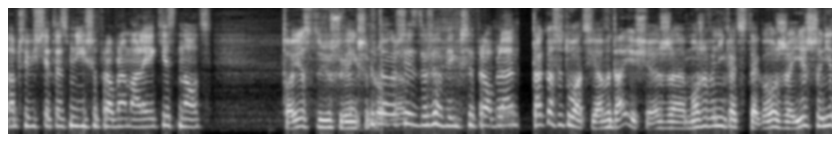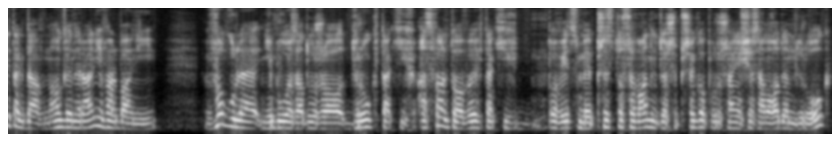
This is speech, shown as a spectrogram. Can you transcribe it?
oczywiście to jest mniejszy problem, ale jak jest noc, To jest już większy problem. to już jest dużo większy problem. Taka sytuacja wydaje się, że może wynikać z tego, że jeszcze nie tak dawno, generalnie w Albanii, w ogóle nie było za dużo dróg takich asfaltowych, takich powiedzmy przystosowanych do szybszego poruszania się samochodem dróg.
